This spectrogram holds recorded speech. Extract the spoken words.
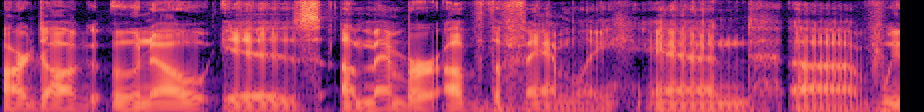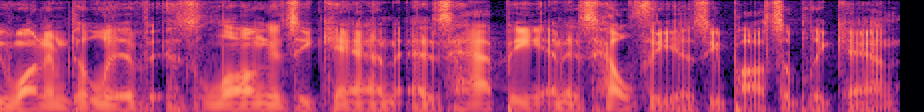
our dog Uno is a member of the family, and uh, we want him to live as long as he can, as happy and as healthy as he possibly can.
